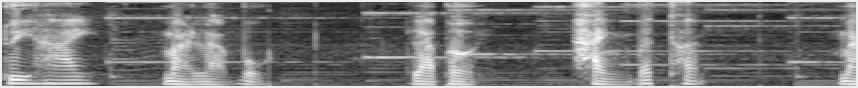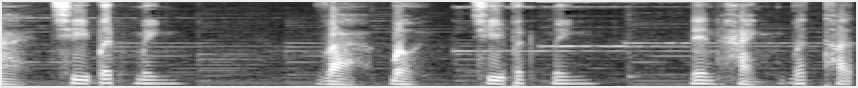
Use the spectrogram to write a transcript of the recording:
Tuy hai mà là một, Là bởi hành bất thận Mà chi bất minh. Và bởi chi bất minh Nên hành bất thận.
